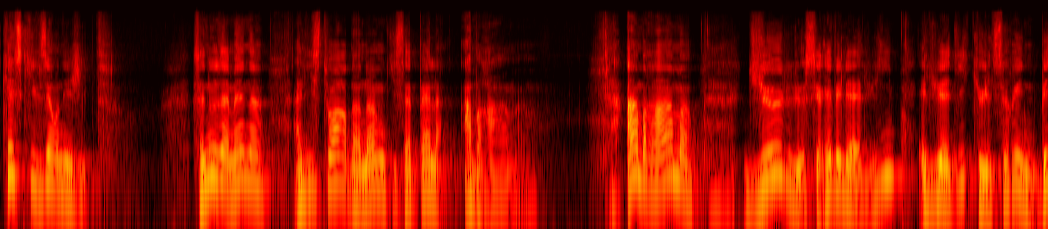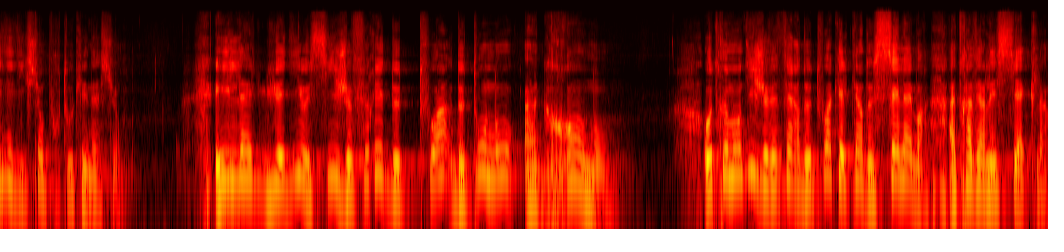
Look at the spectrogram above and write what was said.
Qu'est-ce qu'ils faisaient en Égypte? Ça nous amène à l'histoire d'un homme qui s'appelle Abraham. Abraham, Dieu s'est révélé à lui et lui a dit qu'il serait une bénédiction pour toutes les nations. Et il lui a dit aussi, je ferai de toi, de ton nom, un grand nom. Autrement dit, je vais faire de toi quelqu'un de célèbre à travers les siècles.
